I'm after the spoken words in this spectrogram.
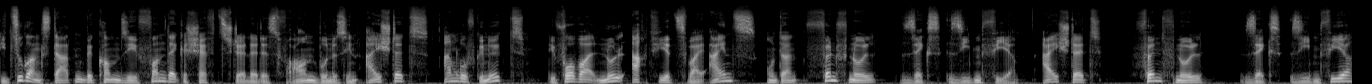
Die Zugangsdaten bekommen Sie von der Geschäftsstelle des Frauenbundes in Eichstätt. Anruf genügt, die Vorwahl 08421 und dann 50674. Eichstätt 50674.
